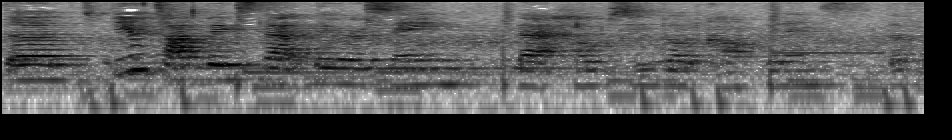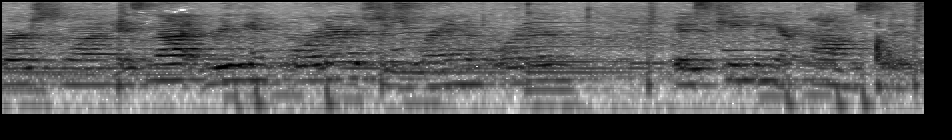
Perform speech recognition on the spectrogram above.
The few topics that they were saying that helps you build confidence. The first one, it's not really in order, it's just random order, is keeping your promises.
